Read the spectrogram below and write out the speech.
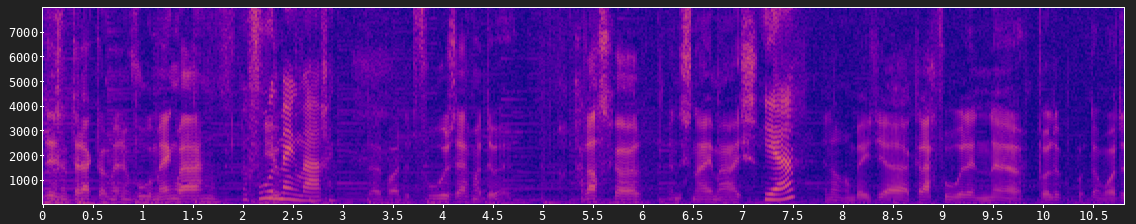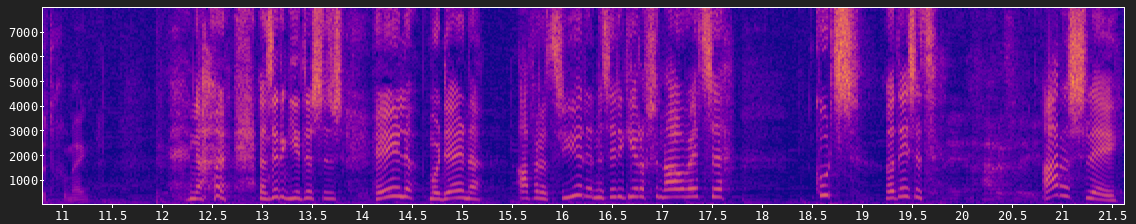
Dit is een tractor met een voermengwagen. Een voermengwagen. Daar wordt het voer, zeg maar, de grasschuil en de snijmais. Ja? En nog een beetje eh, krachtvoer en eh pulp, dan wordt het gemengd. Nou, dan zit ik hier tussen dus hele moderne apparatuur. En dan zit ik hier op zo'n ouderwetse koets. Wat is het? een aardeslee. Aardeslee.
